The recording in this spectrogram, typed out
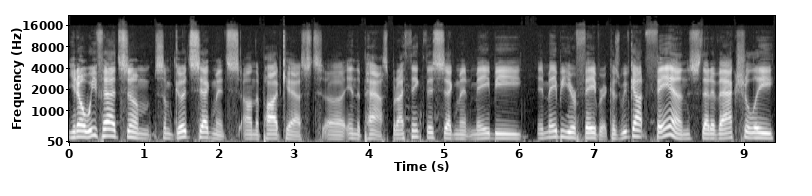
You know, we've had some some good segments on the podcast uh, in the past, but I think this segment may be it may be your favorite because we've got fans that have actually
